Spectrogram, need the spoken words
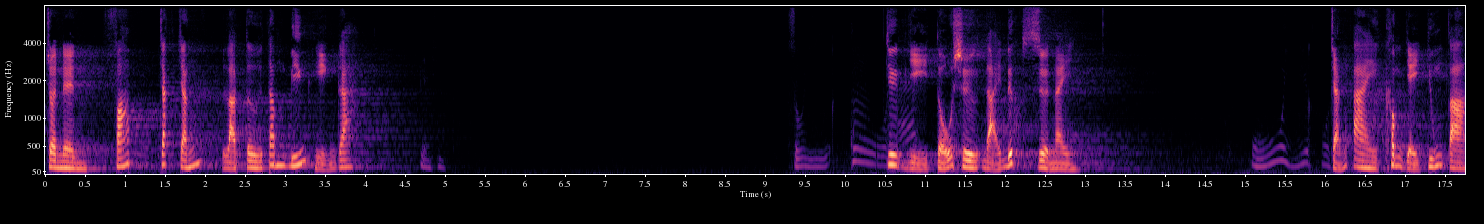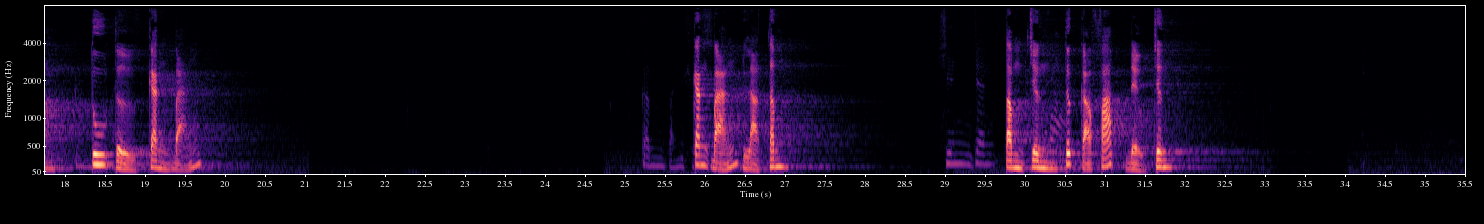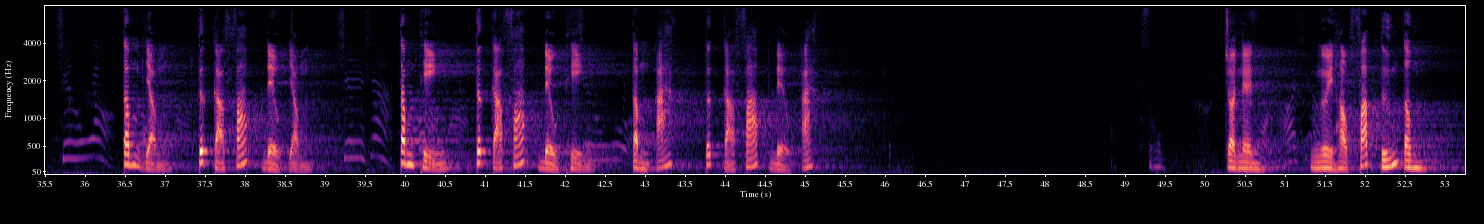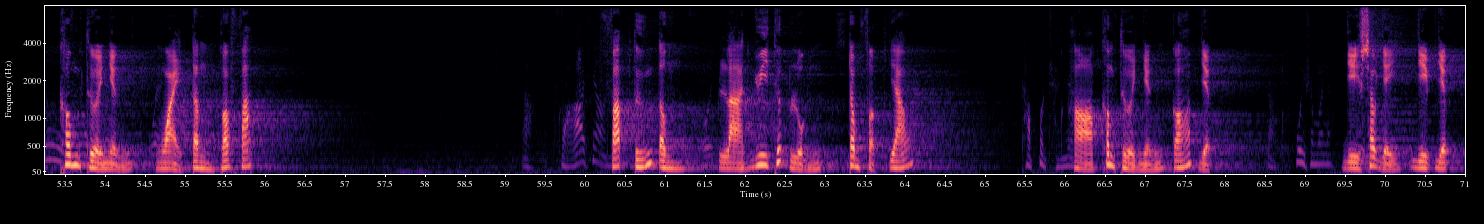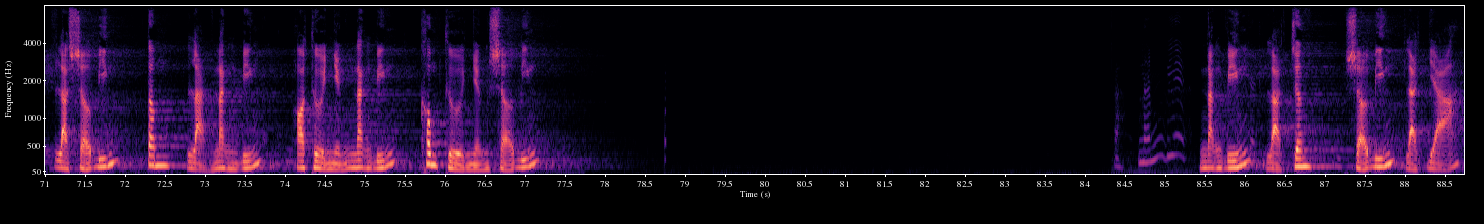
Cho nên pháp chắc chắn là từ tâm biến hiện ra. Chư vị tổ sư đại đức xưa nay chẳng ai không dạy chúng ta tu từ căn bản. Căn bản là tâm. Tâm chân tất cả pháp đều chân. Tâm vọng tất cả pháp đều vọng. Tâm thiện tất cả pháp đều thiện. Tâm ác tất cả pháp đều ác. Cho nên, người học pháp tướng tâm không thừa nhận ngoài tâm có pháp. Pháp tướng tông là duy thức luận trong phật giáo. Họ không thừa nhận có vật. Vì sao vậy? Diệp vật là sở biến, tâm là năng biến. Họ thừa nhận năng biến, không thừa nhận sở biến. Năng biến là chân, sở biến là giả.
